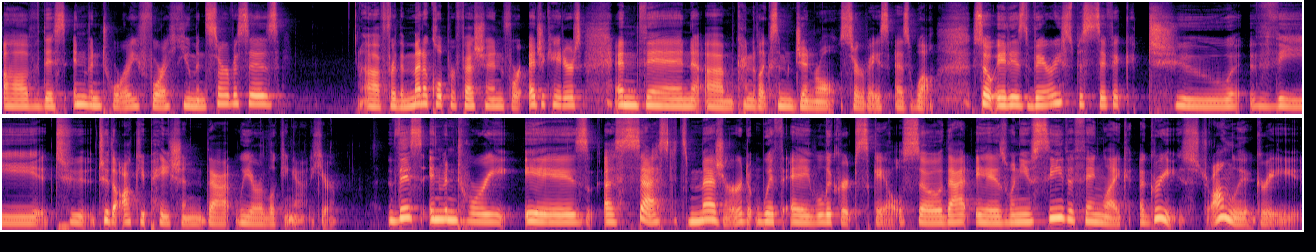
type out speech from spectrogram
of this inventory for human services, uh, for the medical profession, for educators, and then um, kind of like some general surveys as well. So it is very specific to the to to the occupation that we are looking at here. This inventory is assessed, it's measured with a Likert scale. So that is when you see the thing like agree, strongly agree,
